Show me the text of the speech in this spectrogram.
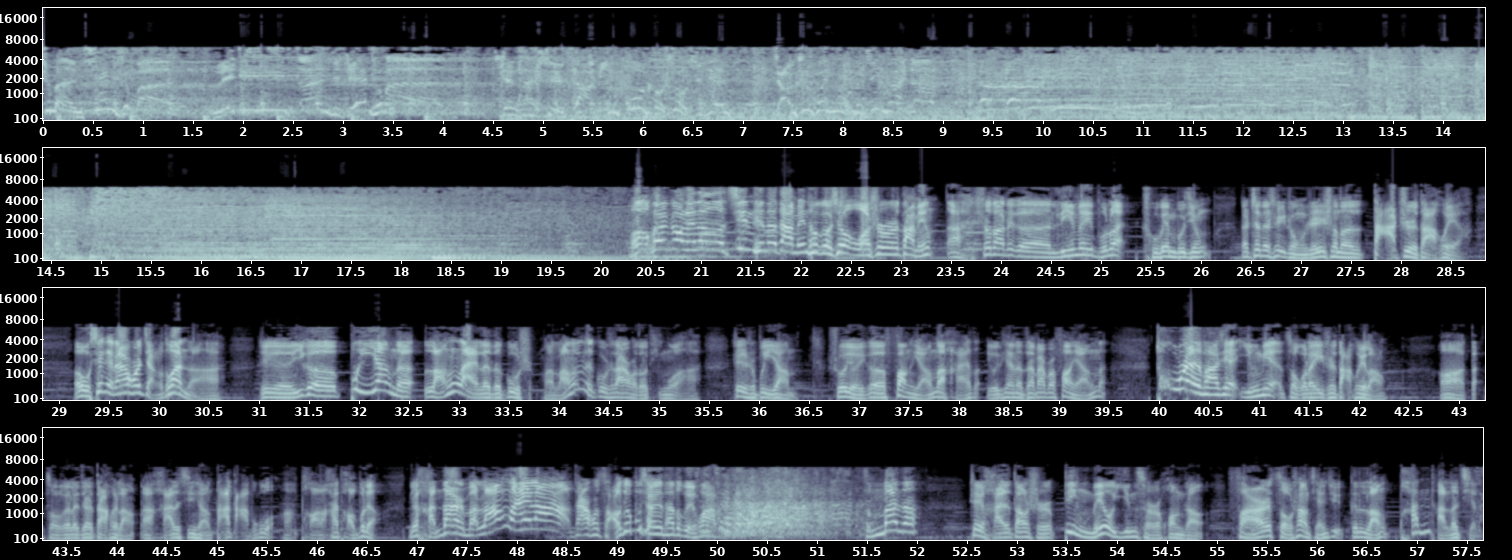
士们、先生们，Ladies and Gentlemen，现在是大明脱口秀时间，掌声欢迎我们敬爱的大明！好，欢迎各位来到今天的大明脱口秀，我是大明啊。说到这个临危不乱、处变不惊，那真的是一种人生的大智大慧啊。我先给大家伙讲个段子啊，这个一个不一样的狼来了的故事啊。狼来了的故事大家伙都听过啊，这个是不一样的。说有一个放羊的孩子，有一天呢在外边放羊呢，突然发现迎面走过来一只大灰狼啊，大走过来就是大灰狼啊。孩子心想打打不过啊，跑了还跑不了。你喊大人吧，狼来了！大家伙早就不相信他的鬼话了，怎么办呢？这个孩子当时并没有因此而慌张，反而走上前去跟狼攀谈了起来。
